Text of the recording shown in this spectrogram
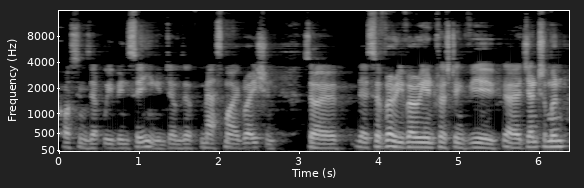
crossings that we've been seeing in terms of mass migration. So it's a very, very interesting view. Uh, gentlemen,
